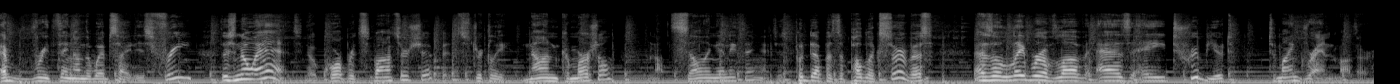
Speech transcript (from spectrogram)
Everything on the website is free. There's no ads, no corporate sponsorship. It's strictly non-commercial not selling anything. I just put it up as a public service, as a labor of love, as a tribute to my grandmother,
